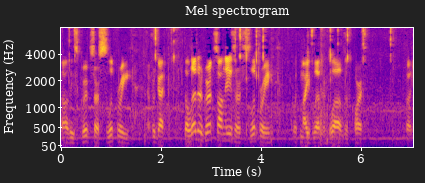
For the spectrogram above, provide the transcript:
Oh, these grips are slippery. I forgot. The leather grips on these are slippery with my leather gloves, of course. But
